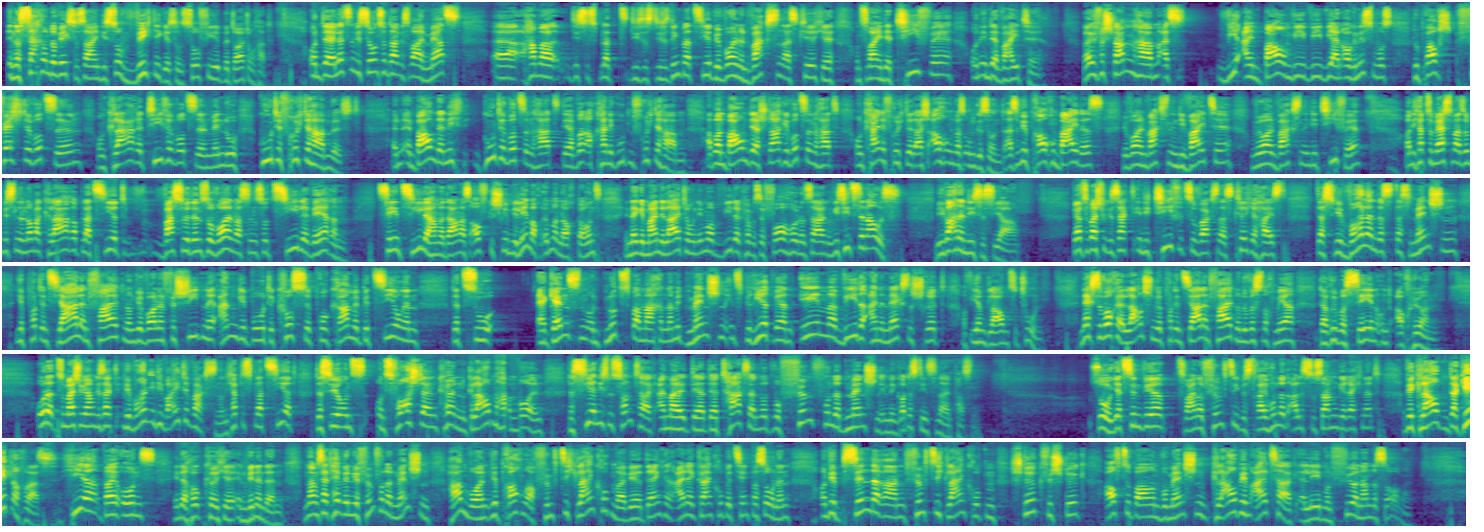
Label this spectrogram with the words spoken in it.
in einer Sache unterwegs zu sein, die so wichtig ist und so viel Bedeutung hat. Und der letzte Visionssonntag, es war im März, äh, haben wir dieses, dieses, dieses Ding platziert. Wir wollen wachsen als Kirche und zwar in der Tiefe und in der Weite. Weil wir verstanden haben, als wie ein Baum, wie, wie, wie ein Organismus. Du brauchst feste Wurzeln und klare, tiefe Wurzeln, wenn du gute Früchte haben willst. Ein, ein, Baum, der nicht gute Wurzeln hat, der wird auch keine guten Früchte haben. Aber ein Baum, der starke Wurzeln hat und keine Früchte, da ist auch irgendwas ungesund. Also wir brauchen beides. Wir wollen wachsen in die Weite und wir wollen wachsen in die Tiefe. Und ich habe zum ersten Mal so ein bisschen nochmal klarer platziert, was wir denn so wollen, was denn so Ziele wären. Zehn Ziele haben wir damals aufgeschrieben, die leben auch immer noch bei uns in der Gemeindeleitung und immer wieder können wir sie vorholen und sagen, wie sieht's denn aus? Wie war denn dieses Jahr? Wir haben zum Beispiel gesagt, in die Tiefe zu wachsen als Kirche heißt, dass wir wollen, dass, dass Menschen ihr Potenzial entfalten und wir wollen verschiedene Angebote, Kurse, Programme, Beziehungen dazu ergänzen und nutzbar machen, damit Menschen inspiriert werden, immer wieder einen nächsten Schritt auf ihrem Glauben zu tun. Nächste Woche launchen wir Potenzial entfalten und du wirst noch mehr darüber sehen und auch hören. Oder zum Beispiel, wir haben gesagt, wir wollen in die Weite wachsen. Und ich habe das platziert, dass wir uns, uns vorstellen können, Glauben haben wollen, dass hier an diesem Sonntag einmal der, der Tag sein wird, wo 500 Menschen in den Gottesdienst hineinpassen. So, jetzt sind wir 250 bis 300, alles zusammengerechnet. Wir glauben, da geht noch was. Hier bei uns in der Hauptkirche in Winnenden. Und haben gesagt, hey, wenn wir 500 Menschen haben wollen, wir brauchen auch 50 Kleingruppen, weil wir denken, eine Kleingruppe, 10 Personen. Und wir sind daran, 50 Kleingruppen Stück für Stück aufzubauen, wo Menschen Glaube im Alltag erleben und füreinander sorgen.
